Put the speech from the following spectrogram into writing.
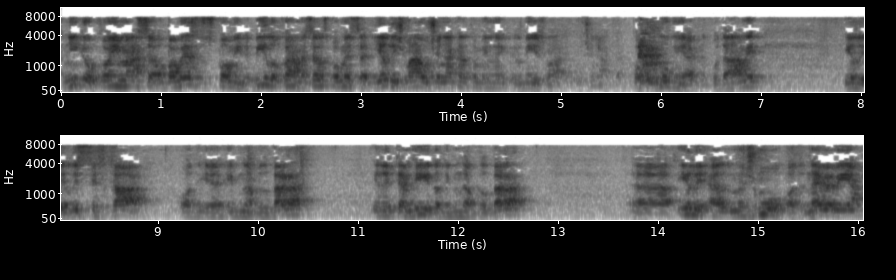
knjige u kojima se obavezno spomine, bilo koja mesela spomine se je li žma učenjaka na tom ili nije žma učenjaka. Poput Mugnija Ibn Kudami, ili Listi Skar, od Ibn Abdelbara, ili Temhid od Ibn Abdelbara, uh, ili El Međmu od Nebevija,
